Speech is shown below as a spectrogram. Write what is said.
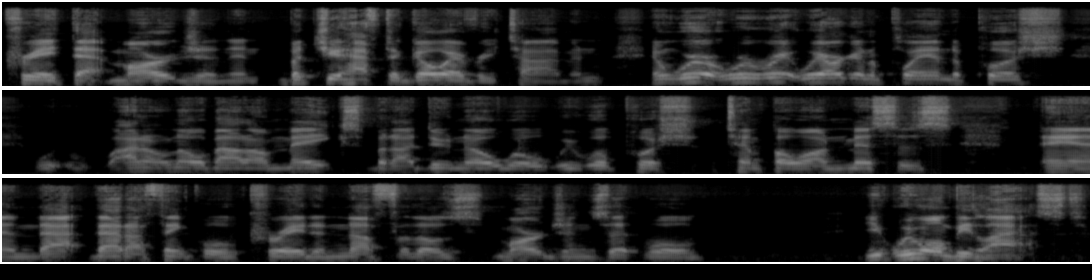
create that margin. And but you have to go every time. And and we're we're we are going to plan to push I don't know about on makes, but I do know we'll we will push tempo on misses, and that that I think will create enough of those margins that will we won't be last.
